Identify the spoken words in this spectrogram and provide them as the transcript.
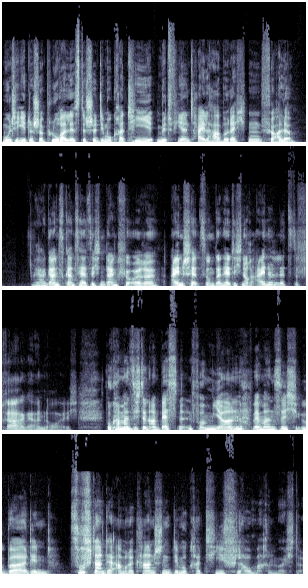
multiethnische, pluralistische Demokratie mit vielen Teilhaberechten für alle. Ja, ganz, ganz herzlichen Dank für eure Einschätzung. Dann hätte ich noch eine letzte Frage an euch. Wo kann man sich denn am besten informieren, wenn man sich über den Zustand der amerikanischen Demokratie schlau machen möchte?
